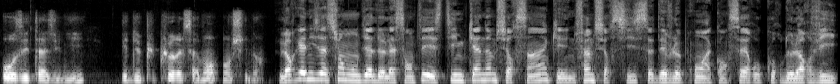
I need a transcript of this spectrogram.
aux États-Unis et depuis plus récemment en Chine. L'Organisation mondiale de la santé estime qu'un homme sur cinq et une femme sur six développeront un cancer au cours de leur vie.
